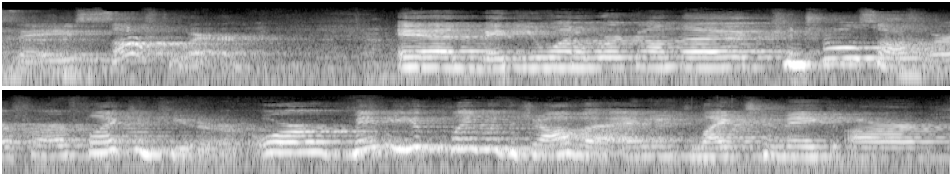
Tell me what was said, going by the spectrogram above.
say, software. And maybe you want to work on the control software for our flight computer. Or maybe you played with Java and you'd like to make our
